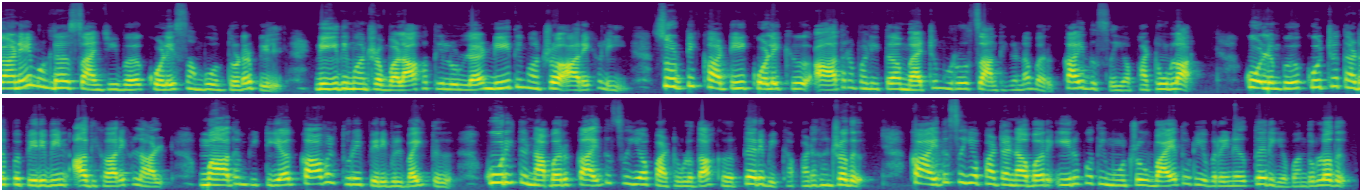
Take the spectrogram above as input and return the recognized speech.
கணேமுள்ள சஞ்சீவ கொலை சம்பவம் தொடர்பில் நீதிமன்ற வளாகத்தில் உள்ள நீதிமன்ற அறைகளை சுட்டிக்காட்டி கொலைக்கு ஆதரவளித்த மற்றொரு சந்தேக நபர் கைது செய்யப்பட்டுள்ளார். கொழும்பு குற்றத்தடுப்பு பிரிவின் அதிகாரிகளால் மாதம் மாதம்பிட்டிய காவல்துறை பிரிவில் வைத்து குறித்த நபர் கைது செய்யப்பட்டுள்ளதாக தெரிவிக்கப்படுகின்றது. கைது செய்யப்பட்ட நபர் இருபத்தி மூன்று வயதுடையவர் என தெரிய வந்துள்ளது.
